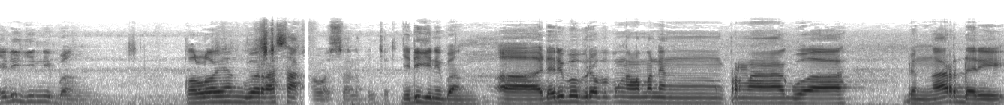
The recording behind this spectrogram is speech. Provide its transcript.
Jadi gini, Bang. Kalau yang gue rasa awas salah pencet. Jadi gini bang, eh, dari beberapa pengalaman yang pernah gua dengar dari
